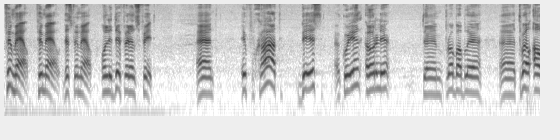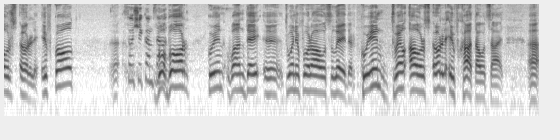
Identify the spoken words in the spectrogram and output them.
female female this female only difference feet and if hot bees uh, queen early um, probably uh, 12 hours early. If cold so she comes born queen one day uh, 24 hours later. Queen 12 hours early if hot outside. Uh,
